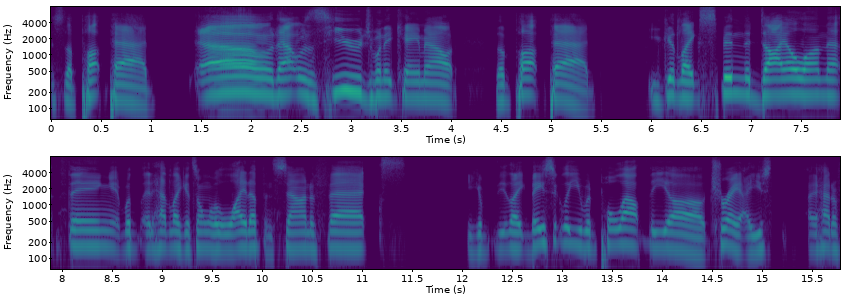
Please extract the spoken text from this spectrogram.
It's the pup pad. Oh, that was huge when it came out. The pup pad you could like spin the dial on that thing. It would it had like its own little light up and sound effects. You could like basically you would pull out the uh tray. I used I had a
